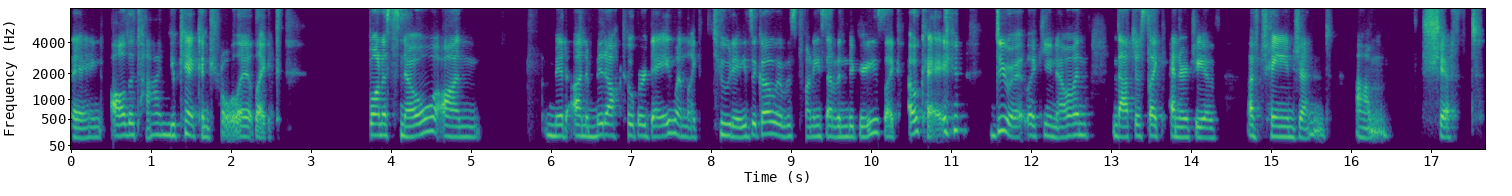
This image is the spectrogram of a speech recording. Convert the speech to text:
thing all the time. You can't control it. Like want to snow on mid on a mid October day when like 2 days ago it was 27 degrees like okay do it like you know and that just like energy of of change and um shift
